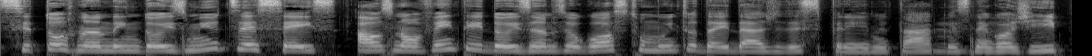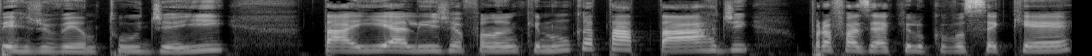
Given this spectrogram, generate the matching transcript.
se tornando em 2016, aos 92 anos, eu gosto muito da idade desse prêmio, tá? Com esse uhum. negócio de hiperjuventude aí. Tá aí a Lígia falando que nunca tá tarde para fazer aquilo que você quer.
